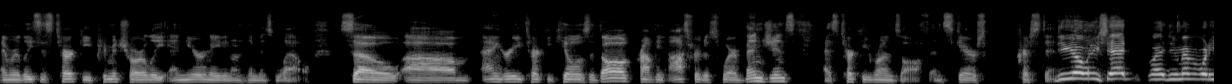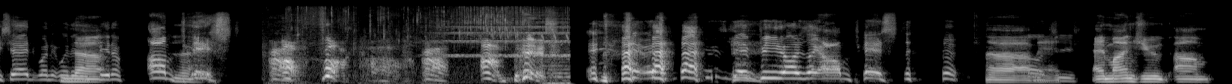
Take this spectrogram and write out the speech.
and releases Turkey prematurely and urinating on him as well. So, um, angry Turkey kills the dog, prompting Oscar to swear vengeance as Turkey runs off and scares Kristen. do you know what he said? Do you remember what he said when when Nah. they beat him? I'm Nah. pissed. Oh, fuck! Oh, oh, I'm pissed! he was getting beat on. He's like, oh, I'm pissed. Ah, oh, man. jeez. And mind you, um,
